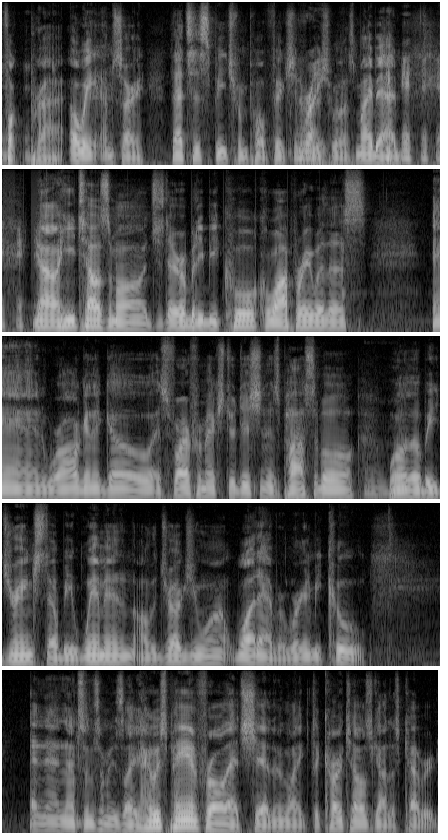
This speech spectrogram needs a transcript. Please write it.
Fuck pride. Oh wait, I'm sorry. That's his speech from Pulp Fiction of Right. Bruce Willis. My bad. no, he tells them all, just everybody be cool, cooperate with us, and we're all gonna go as far from extradition as possible. Well, there'll be drinks, there'll be women, all the drugs you want, whatever. We're gonna be cool. And then that's when somebody's like, "Who's paying for all that shit?" And like, the cartel's got us covered.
